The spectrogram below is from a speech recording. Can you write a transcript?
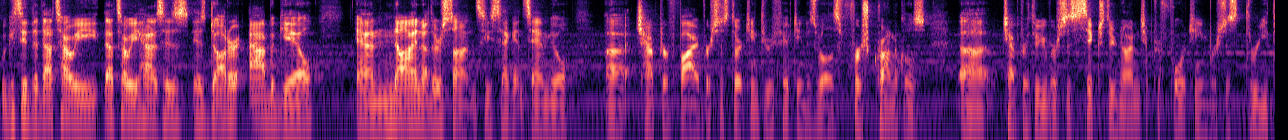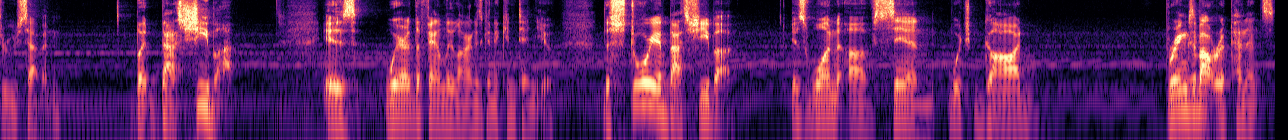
We can see that that's how he that's how he has his his daughter Abigail and nine other sons. See 2 Samuel uh, chapter 5, verses 13 through 15, as well as 1 Chronicles uh, chapter 3, verses 6 through 9, and chapter 14, verses 3 through 7. But Bathsheba is where the family line is going to continue. The story of Bathsheba is one of sin, which God brings about repentance,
